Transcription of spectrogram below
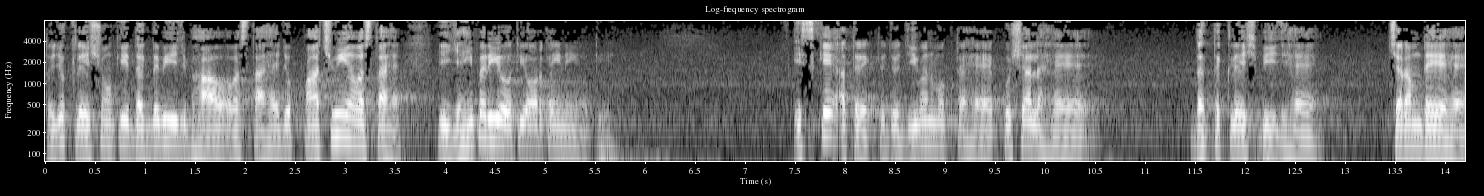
तो जो क्लेशों की दग्ध बीज भाव अवस्था है, जो पांचवी अवस्था है, ये यहीं पर ही होती है और कहीं नहीं होती है। इसके अतिरिक्त जो जीवन मुक्त है, कुशल है, दग्ध क्लेश बीज है, चरमदेह है,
